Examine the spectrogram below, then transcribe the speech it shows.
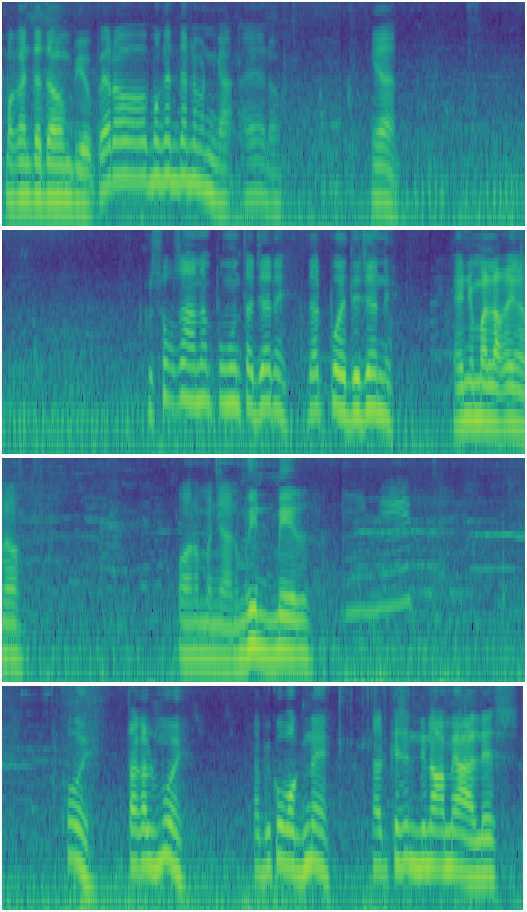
Maganda daw ang view. Pero maganda naman nga. Ayan o. Yan. Gusto ko sana pumunta dyan eh. Dahil pwede dyan eh. Yan yung malaking ano. Kung ano man yan. Windmill. Init. Hoy, tagal mo eh. Sabi ko wag na eh. Dahil kasi hindi na kami alis.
